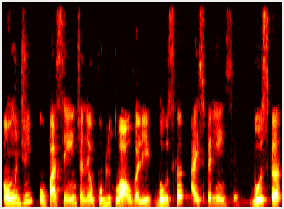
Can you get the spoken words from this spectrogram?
onde o paciente, né, o público-alvo ali, busca a experiência, busca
